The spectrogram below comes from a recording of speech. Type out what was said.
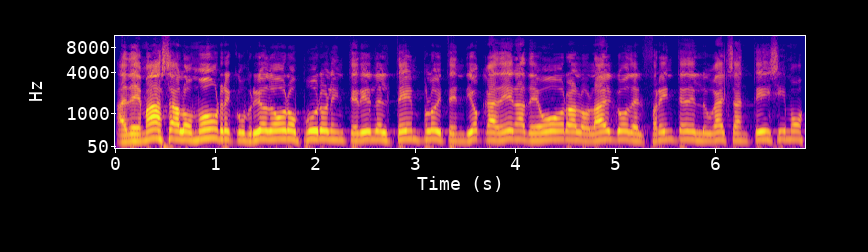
Además, Salomón recubrió de oro puro el interior del templo y tendió cadenas de oro a lo largo del frente del lugar santísimo,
